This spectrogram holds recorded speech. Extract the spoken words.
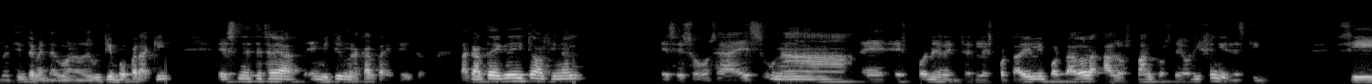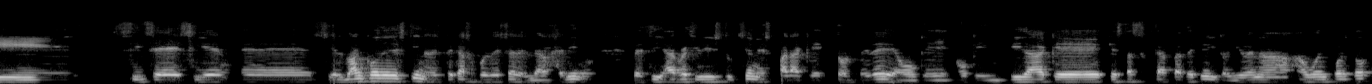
recientemente, bueno, de un tiempo para aquí, es necesario emitir una carta de crédito. La carta de crédito al final es eso, o sea, es una eh, es poner entre el exportador y el importador a los bancos de origen y destino. Si, si, se, si, eh, si el banco de destino, en este caso puede ser el de Argelino, ha recibido instrucciones para que torpedee o que, o que impida que, que, estas cartas de crédito lleguen a, a buen puerto,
